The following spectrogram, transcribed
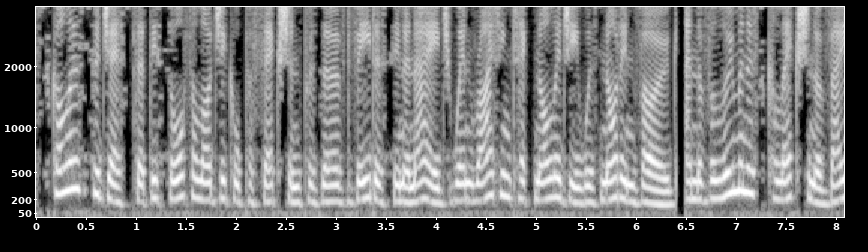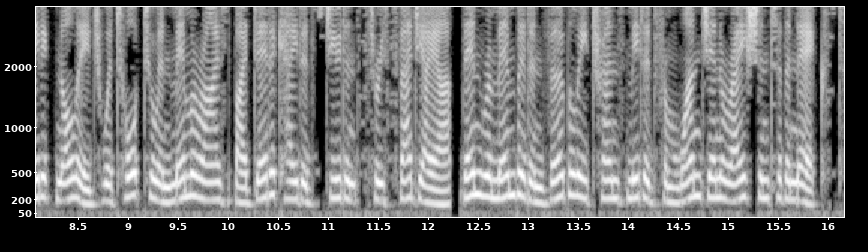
Scholars suggest that this orthological perfection preserved Vedas in an age when writing technology was not in vogue, and the voluminous collection of Vedic knowledge were taught to and memorized by dedicated students through svadhyaya, then remembered and verbally transmitted from one generation to the next.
